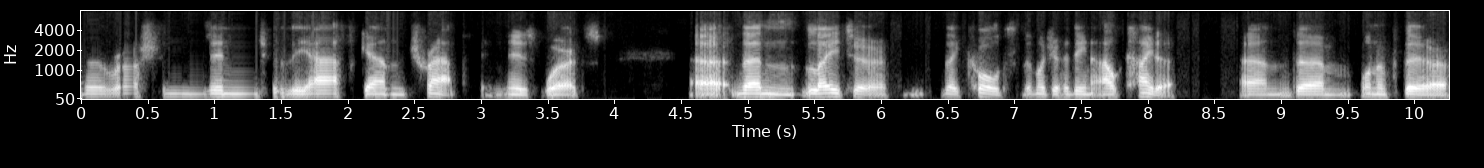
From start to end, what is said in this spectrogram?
the Russians into the Afghan trap, in his words. Uh, then later, they called the Mujahideen Al Qaeda, and um, one of their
